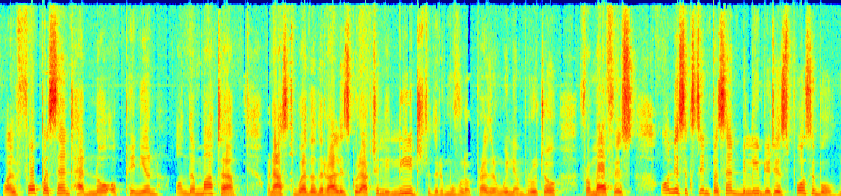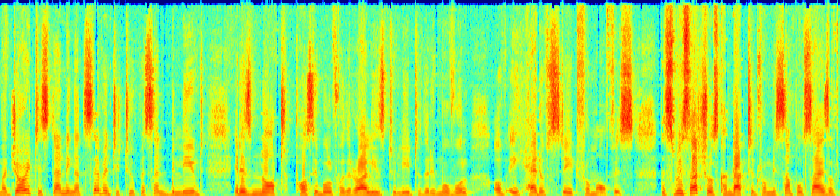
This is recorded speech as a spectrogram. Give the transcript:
while 4% had no opinion on the matter. When asked whether the rallies could actually lead to the removal of President William Ruto from office, only 16% believed it is possible. Majority standing at 72% believed it is not possible for the rallies to lead to the removal of a head of state from office. This research was conducted from a sample size of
